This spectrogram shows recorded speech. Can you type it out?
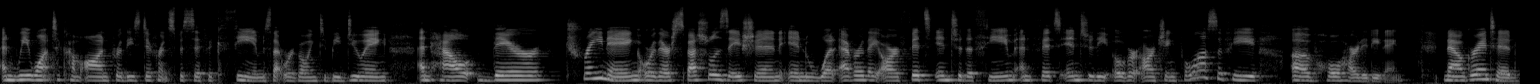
and we want to come on for these different specific themes that we're going to be doing and how their training or their specialization in whatever they are fits into the theme and fits into the overarching philosophy of wholehearted eating. Now, granted,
